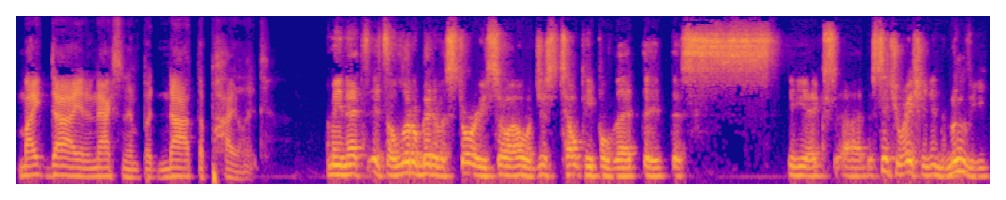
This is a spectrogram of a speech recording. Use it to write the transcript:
might die in an accident, but not the pilot. I mean, that's it's a little bit of a story. So I will just tell people that the this, the uh, the situation in the movie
